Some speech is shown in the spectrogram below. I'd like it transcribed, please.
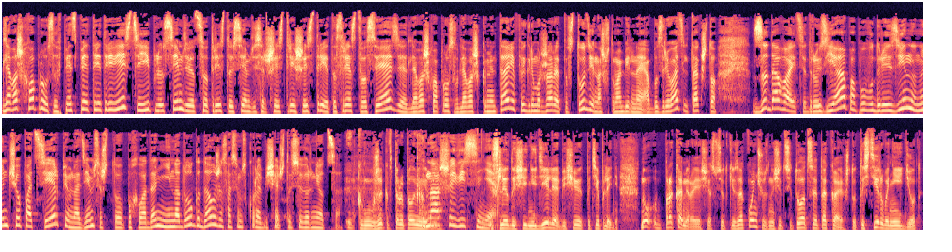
Для ваших вопросов 553320 и плюс 7 903 170 6363. Это средства связи для ваших вопросов, для ваших комментариев. Игорь Маржаретта в студии, наш автомобильный обозреватель. Так что задавайте, друзья, по поводу резины. Ну ничего, потерпим. Надеемся, что похолодание ненадолго, да, уже совсем скоро обещают, что все вернется. Уже ко второй половине. К нашей весне. Следующей неделе обещают потепление. Ну, про камеры я сейчас все-таки закончу. Значит, ситуация такая, что тестирование идет,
